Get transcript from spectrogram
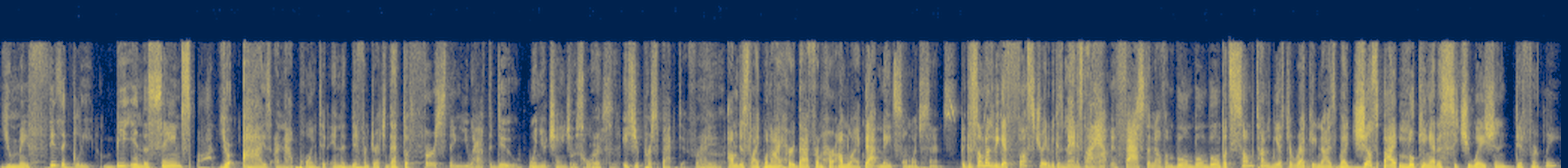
you may physically be in the same spot, your eyes are now pointed in a different direction. That's the first thing you have to do when you're changing course. Is your perspective, right? I'm just like when I heard that from her, I'm like that made so much sense. Because sometimes we get frustrated because man, it's not happening fast enough and boom boom boom. But sometimes we have to recognize by just by looking at a situation differently,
